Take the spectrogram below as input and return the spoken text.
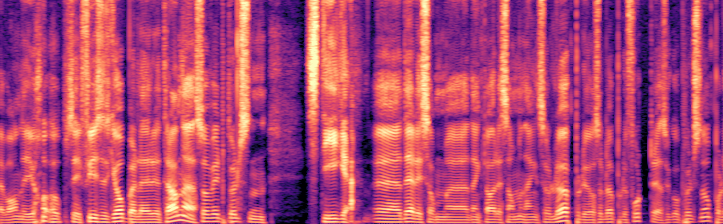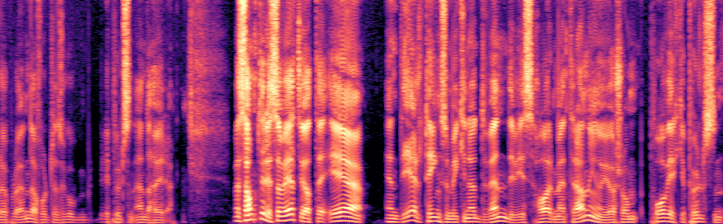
er vanlig jobb, fysisk jobb eller trene, så vil pulsen stige. Eh, Det er liksom eh, den klare sammenhengen. Så løper du, og så løper du fortere, så går pulsen opp, og løper du enda fortere, så blir pulsen enda høyere. Men samtidig så vet vi at det er en del ting som ikke nødvendigvis har med trening å gjøre, som påvirker pulsen,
